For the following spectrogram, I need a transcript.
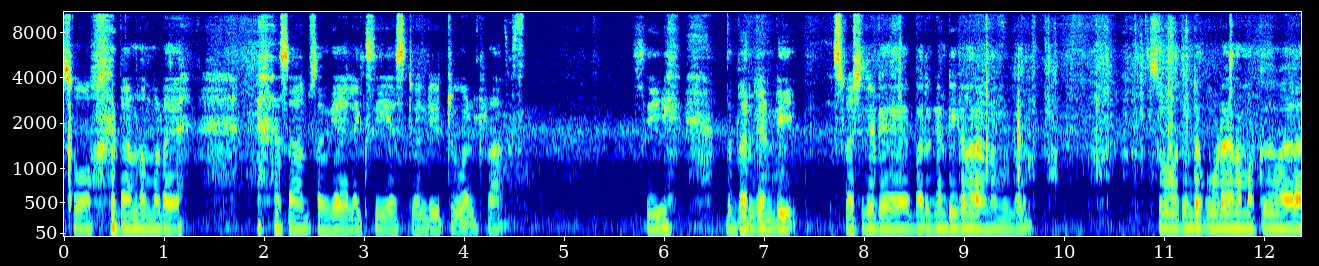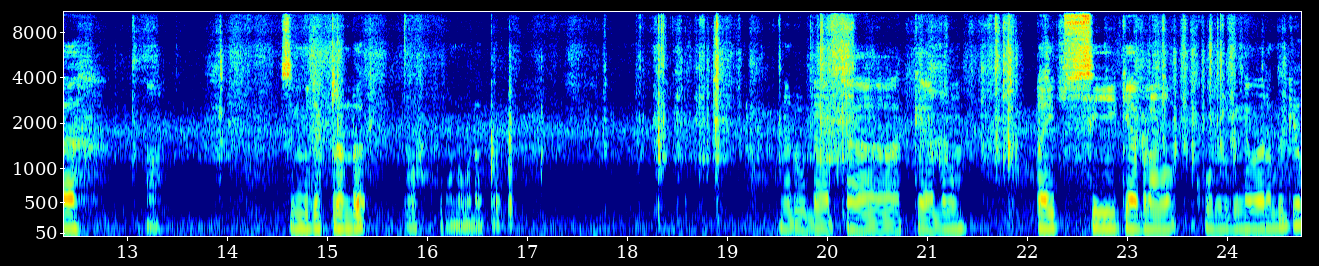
so ഇതാണ് നമ്മുടെ Samsung Galaxy S twenty two ultra see the burgundy specially burgundy കളറാണ് നമ്മളത് സോ അതിന്റെ കൂടെ നമുക്ക് വേറെ സിം ഇജക്ടർ ഉണ്ട്. ഒരു ഡാറ്റ കേബിളും ടൈപ്പ് സി കേബിളാണ് കൂടുതൽ. പിന്നെ വേറെ എന്തൊക്കെയോ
